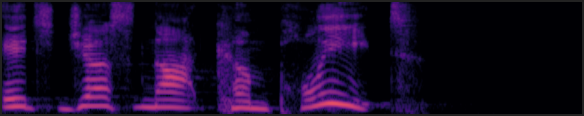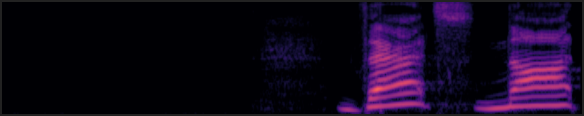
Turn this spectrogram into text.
it's just not complete. That's not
